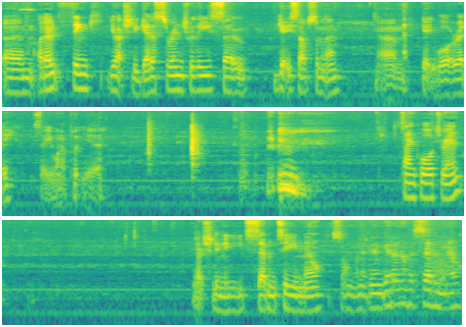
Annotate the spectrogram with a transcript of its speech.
Um, I don't think you actually get a syringe with these, so get yourself some of them. Um, get your water ready. So you want to put your tank water in. You actually need 17 mil, so I'm going to go and get another 7 mil.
